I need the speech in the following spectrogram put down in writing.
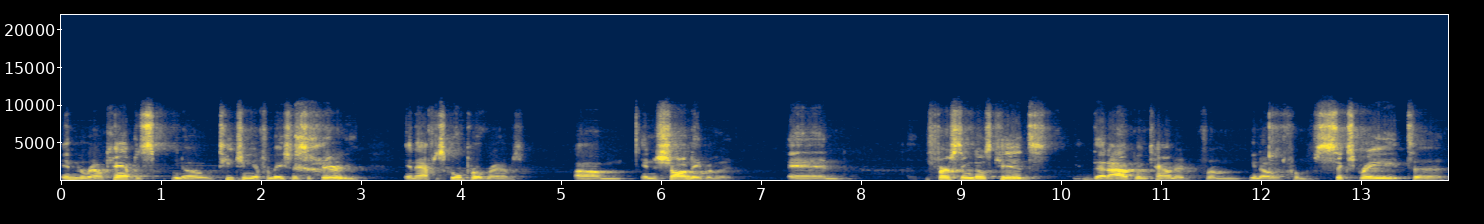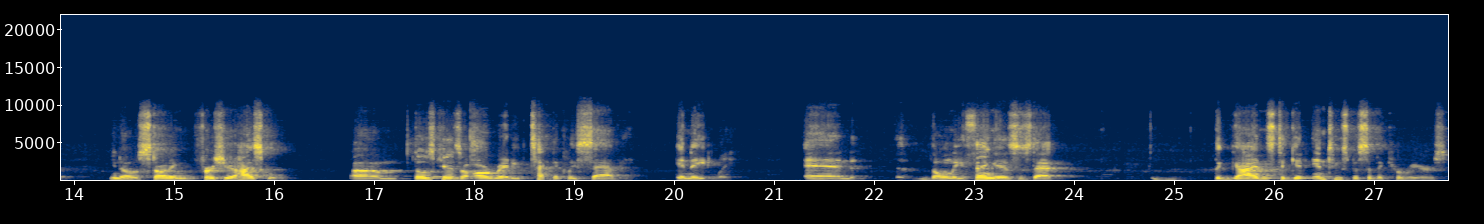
in and around campus, you know, teaching information security in after school programs um, in the Shaw neighborhood. And first thing those kids that I've encountered from, you know, from sixth grade to, you know, starting first year of high school, um, those kids are already technically savvy innately. And the only thing is, is that the guidance to get into specific careers,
